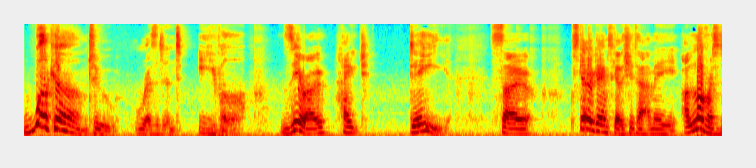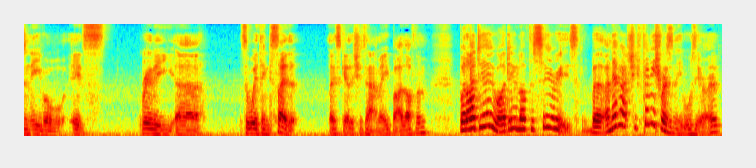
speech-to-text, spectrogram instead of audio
Welcome to Resident Evil Zero HD. So, scary games scare the shit out of me. I love Resident Evil. It's really uh, it's a weird thing to say that they scare the shit out of me, but I love them. But I do, I do love the series. But I never actually finished Resident Evil Zero.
